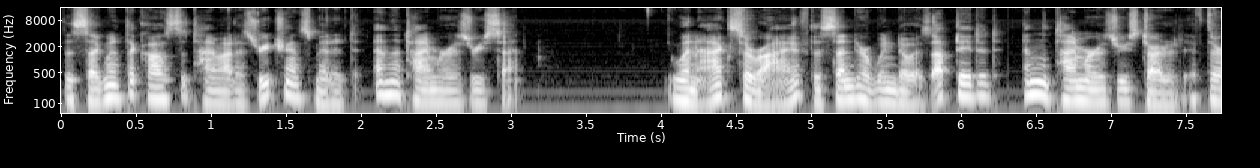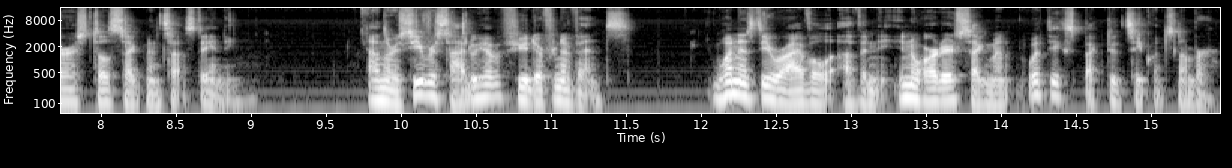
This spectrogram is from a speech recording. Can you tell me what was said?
the segment that caused the timeout is retransmitted and the timer is reset. When ACKs arrive, the sender window is updated and the timer is restarted if there are still segments outstanding. On the receiver side, we have a few different events. One is the arrival of an in-order segment with the expected sequence number.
